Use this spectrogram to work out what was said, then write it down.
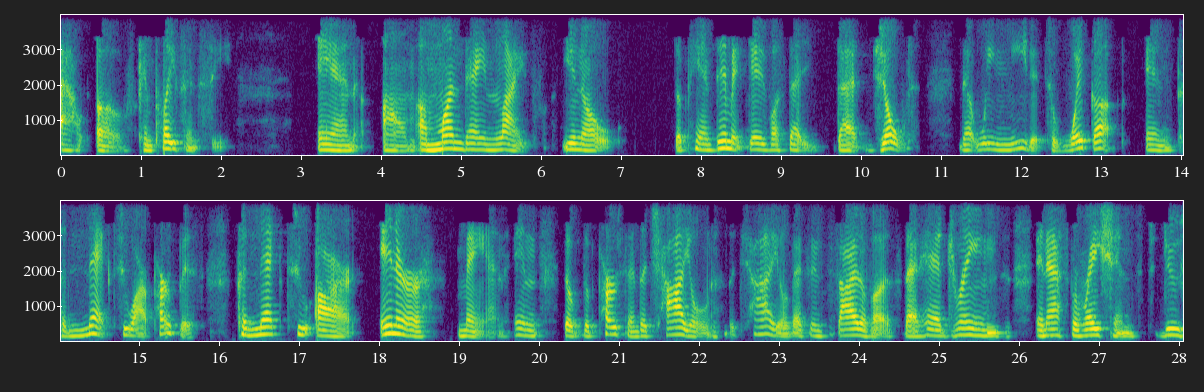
out of complacency and um, a mundane life. You know, the pandemic gave us that that jolt that we needed to wake up and connect to our purpose, connect to our inner man and the the person, the child, the child that's inside of us that had dreams and aspirations to do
